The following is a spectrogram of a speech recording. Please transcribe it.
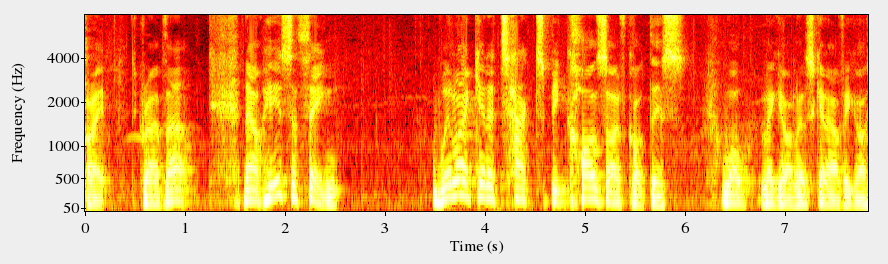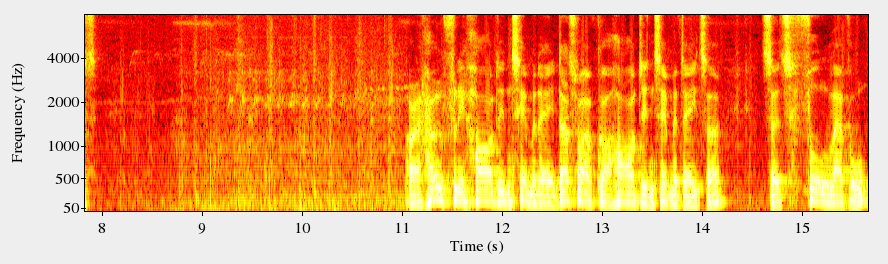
All right, grab that. Now, here's the thing. Will I get attacked because I've got this? Whoa, leg on. Let's get out of here, guys. All right, hopefully hard intimidate. That's why I've got hard intimidator. So it's full level.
